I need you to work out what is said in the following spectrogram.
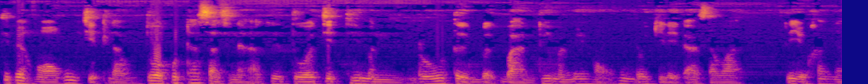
ที่เป็นห่อหุ้มจิตเรา ตัวพุทธศาสนาคือตัวจิตที่มันรู้ตื่นเบิกบานที่มันไม่ห่อหุ้มโดยกิเลสอาสวะที่อยู่ข้างใน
